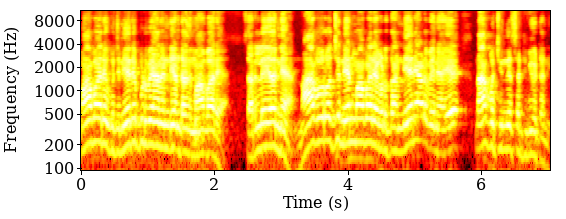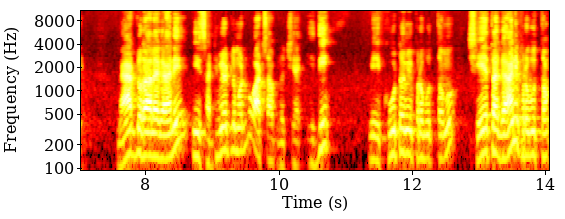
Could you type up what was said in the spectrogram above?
మా భార్య వచ్చి నేను ఎప్పుడు పోయానండి? అంటుంది మా భార్య. సర్లేయో నే నాకు వచ్చి నేను మా భార్య అడుగుతాను నేనే ఆడపోయినాయే నాకు వచ్చింది సర్టిఫికేట్ అని. మ్యాట్లు రాలే కానీ ఈ సర్టిఫికేట్లు మటుకు వాట్సాప్లో వచ్చాయి. ఇది మీ కూటమి ప్రభుత్వము చేతగాని ప్రభుత్వం.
